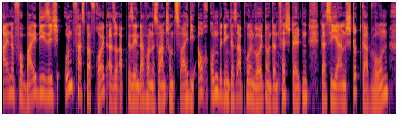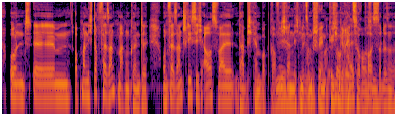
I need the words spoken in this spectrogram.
eine vorbei, die sich unfassbar freut. Also abgesehen davon, es waren schon zwei, die auch unbedingt das abholen wollten und dann feststellten, dass sie ja in Stuttgart wohnen und ähm, ob man nicht doch Versand machen könnte. Und Versand schließe ich aus, weil da habe ich keinen Bock drauf. Nee, ich renne nicht mit so einem schweren Küchengerät zur draußen. Post oder so.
